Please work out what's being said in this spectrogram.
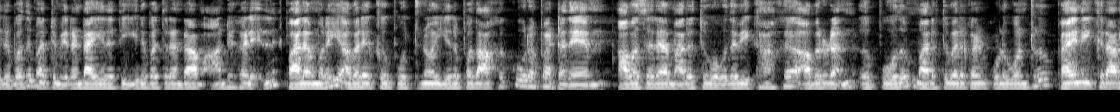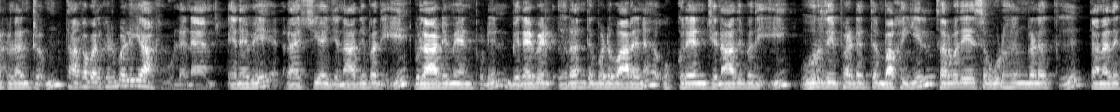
இருபது மற்றும் இரண்டாயிரத்தி இருபத்தி இரண்டாம் ஆண்டுகளில் பலமுறை அவருக்கு புற்றுநோய் இருப்பதாக கூறப்பட்டது. அவசர மருத்துவ உதவிக்காக அவருடன் எப்போதும் மருத்துவர்கள் குழு ஒன்று பயணிக்கிறார்கள் என்றும் தகவல்கள் வெளியாகியுள்ளன எனவே ரஷ்ய ஜனாதிபதி விளாடிமிர் புடின் விரைவில் இறந்து விடுவார் என உக்ரைன் ஜனாதிபதி உறுதிப்படுத்தும் வகையில் சர்வதேச ஊடகங்களுக்கு தனது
